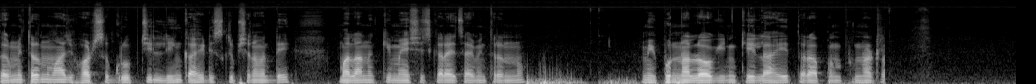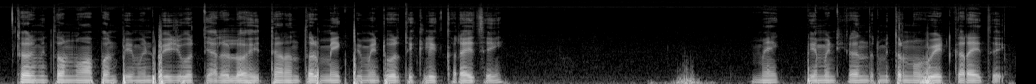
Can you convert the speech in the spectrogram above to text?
तर मित्रांनो माझी व्हॉट्सअप ग्रुपची लिंक आहे डिस्क्रिप्शनमध्ये मला नक्की मेसेज करायचा आहे मित्रांनो. मी पुन्हा लॉग इन केलं आहे तर आपण पुन्हा ट्रा तर मित्रांनो आपण पेमेंट पेजवरती आलेलो आहे. त्यानंतर मेक पेमेंटवरती क्लिक करायचं आहे. मेक पेमेंट केल्यानंतर मित्रांनो वेट करायचं आहे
